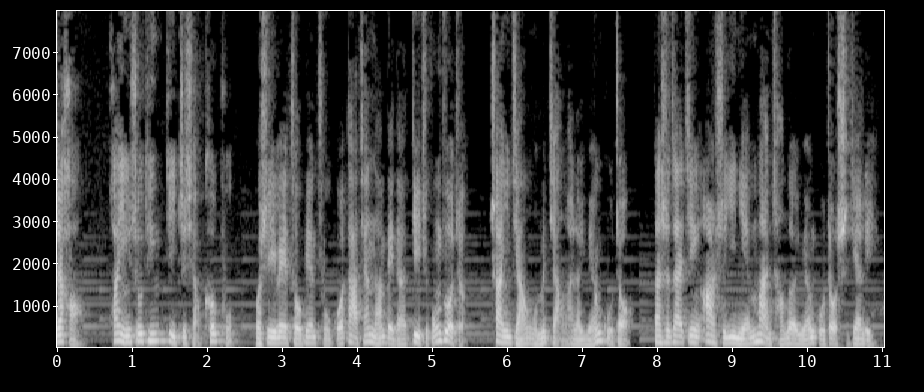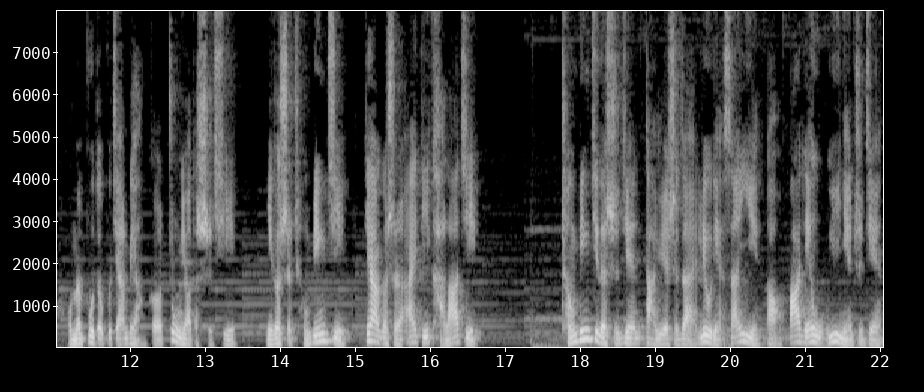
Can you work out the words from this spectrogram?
家好，欢迎收听地质小科普。我是一位走遍祖国大江南北的地质工作者。上一讲我们讲完了远古宙，但是在近二十亿年漫长的远古宙时间里，我们不得不讲两个重要的时期，一个是成冰纪，第二个是埃迪卡拉纪。成冰纪的时间大约是在六点三亿到八点五亿年之间，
